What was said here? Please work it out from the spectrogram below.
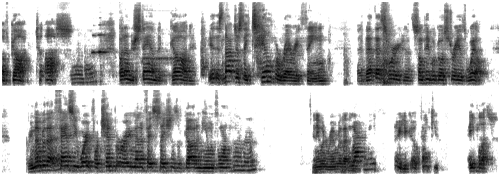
of God to us. Mhm. But understand that God is not just a temporary thing. That, that's where some people go astray as well. Remember that fancy word for temporary manifestations of God in human form? Mhm. Anyone remember that word? Theophany? There you go. Thank you. A plus.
